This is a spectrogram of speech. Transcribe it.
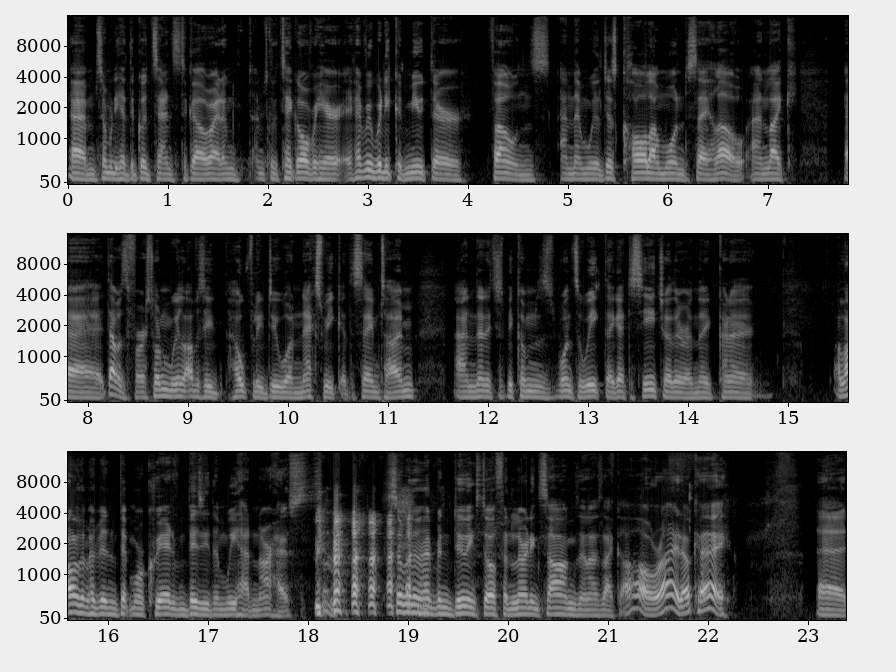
um, somebody had the good sense to go right. I'm I'm just going to take over here. If everybody could mute their phones, and then we'll just call on one to say hello, and like. Uh, that was the first one. We'll obviously, hopefully, do one next week at the same time, and then it just becomes once a week. They get to see each other, and they kind of a lot of them had been a bit more creative and busy than we had in our house. Some, some of them had been doing stuff and learning songs, and I was like, oh, right, okay. Uh,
